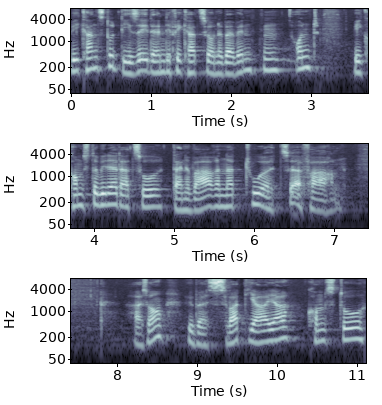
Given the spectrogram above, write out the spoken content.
wie kannst du diese Identifikation überwinden und wie kommst du wieder dazu, deine wahre Natur zu erfahren. Also über Svadhyaya kommst du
